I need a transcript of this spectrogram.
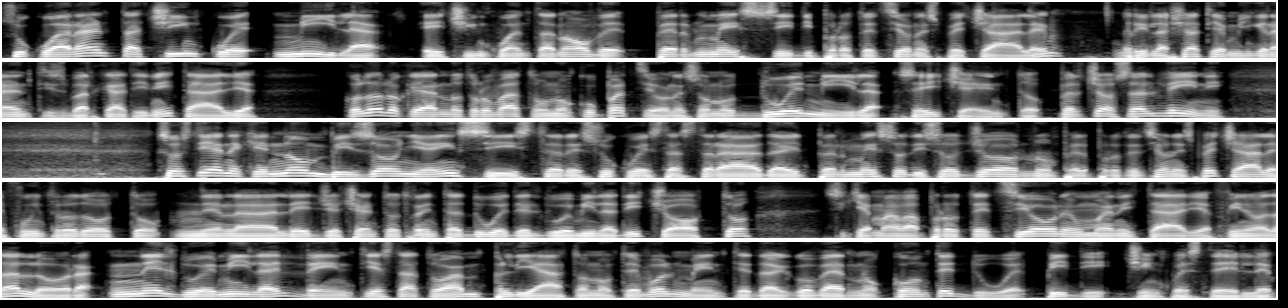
su 45.059 permessi di protezione speciale rilasciati a migranti sbarcati in Italia, coloro che hanno trovato un'occupazione sono 2.600. Perciò Salvini sostiene che non bisogna insistere su questa strada. Il permesso di soggiorno per protezione speciale fu introdotto nella legge 132 del 2018, si chiamava protezione umanitaria fino ad allora, nel 2020 è stato ampliato notevolmente dal governo Conte 2 PD 5 Stelle.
